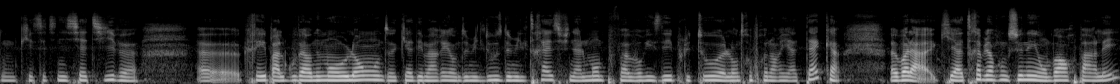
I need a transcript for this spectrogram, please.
donc qui est cette initiative euh, euh, créée par le gouvernement Hollande qui a démarré en 2012-2013 finalement pour favoriser plutôt l'entrepreneuriat tech, voilà, qui a très bien fonctionné, on va en reparler.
